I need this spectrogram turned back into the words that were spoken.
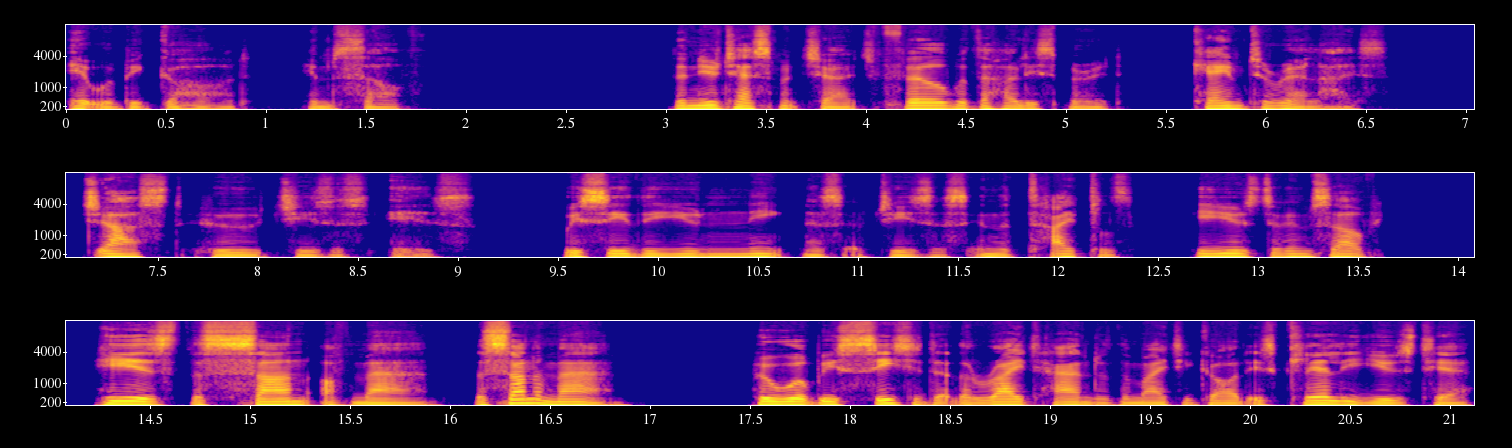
it would be God Himself. The New Testament church, filled with the Holy Spirit, came to realize just who Jesus is. We see the uniqueness of Jesus in the titles he used of himself. He is the Son of Man. The Son of Man, who will be seated at the right hand of the mighty God, is clearly used here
